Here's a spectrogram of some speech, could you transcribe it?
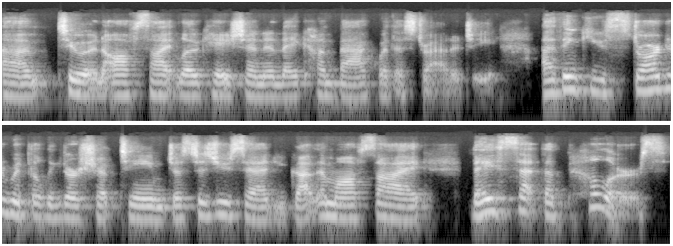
um, to an offsite location and they come back with a strategy. I think you started with the leadership team, just as you said, you got them offsite. They set the pillars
